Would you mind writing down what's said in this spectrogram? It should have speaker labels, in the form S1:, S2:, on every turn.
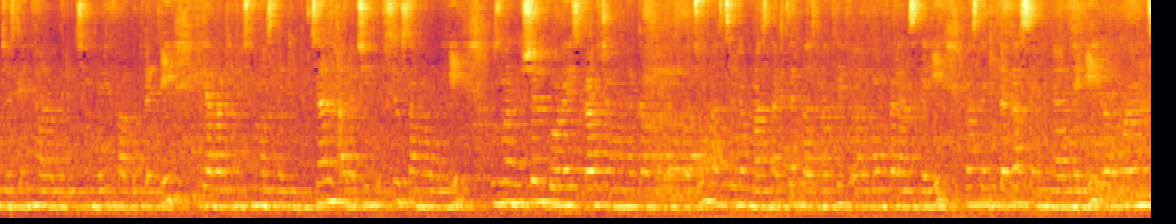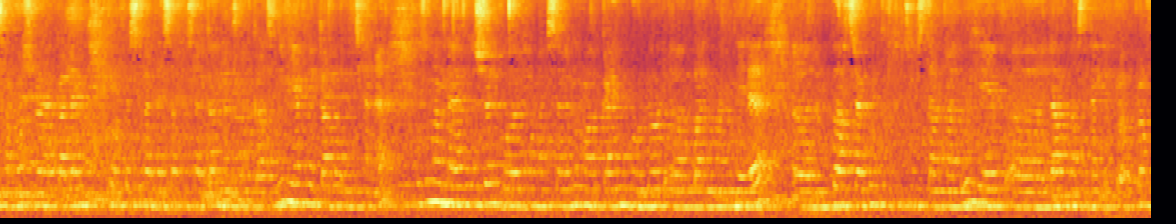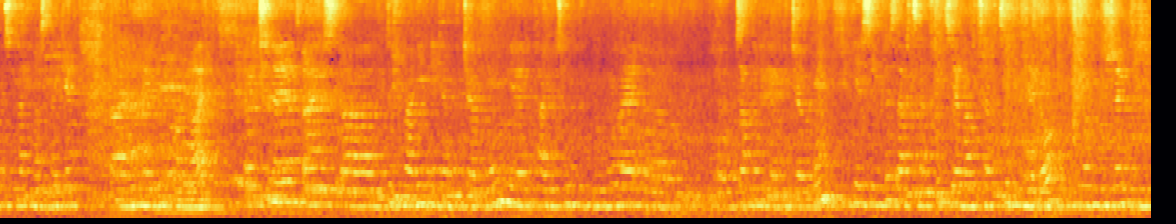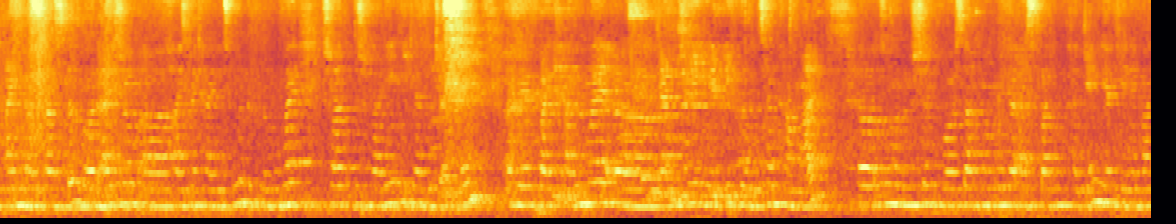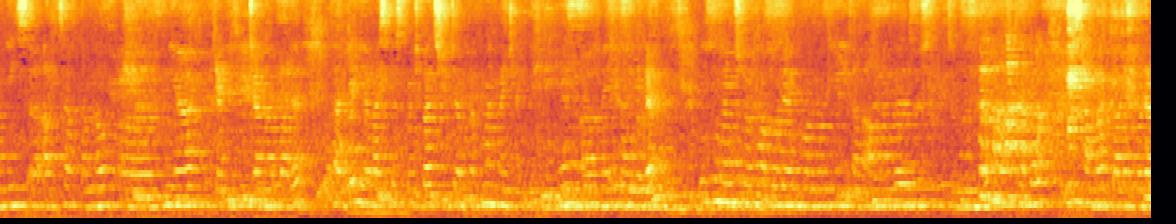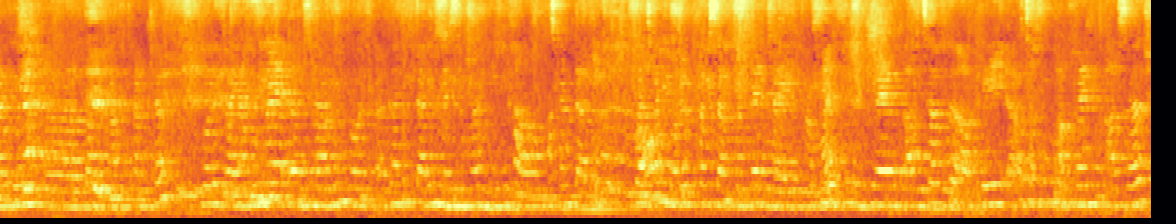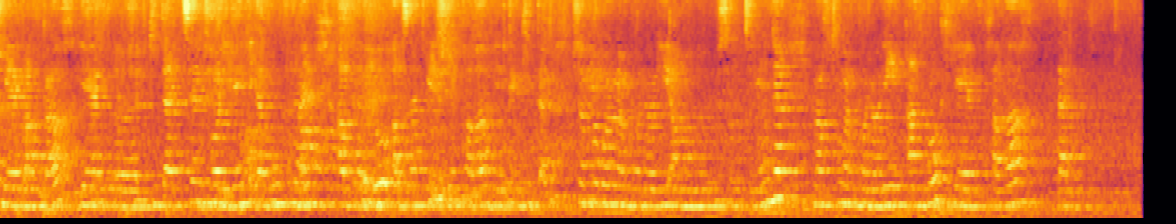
S1: միջազգային հարաբերությունների ֆակուլտետի իրավագիտություն մասնագիտության առաջին կուրսի ուսանողուհի։ Ուզում եմ նշել, որ այս կարճ ժամանակահատվածում հասցրել եմ մասնակցել բազմաթիվ կոնֆերանսների, մասնագիտական սեմինարների, որոնց համար շնորհակալ եմ պրոֆեսոր Ադասախոսական անձնակազմին եւ ղեկավարությանը։ Ուզում եմ նաեւ նշել, որ համալսարանում արկային բոլոր պայմանները բարձրագույն կրթություն ստանալու պրոֆեսիոնալ մասնագետ լինելու համար չնայած այս դժվարին իրավիճակում եւ հայությունը գտնվում է ծանր իրավիճակում ես ինքս Արցախից եւ Արցախցի լինելով ուզում եմ նշել այն փաստը որ այժմ հայ մեր հայությունը գտնվում է շատ դժվարին իրավիճակում եւ պայքարում է կյանքի եւ իր գոյության համար ուզում եմ նշել, որ սահմանները այս պահին փակ են եւ Երևանից Արցախ տանող միակ կյանքի ճանապարհը փակ է եւ կոչված շրջափակման մեջ են մեր հայերը։ Ուզում եմ շնորհավորել բոլորի ծնունդը, մաղթելով ինձ համար կարևորագույն բանախտրանքը, որը կայանում է նրանում, որ գալիք տարի մեզ համար լինի խաղաղության տարի, բացվեն բոլոր փակ սահմանները հայերի համար եւ Արցախը ապրի, Արցախում ապրեն ազատ եւ անկախ եւ գիտակցեն, որ իրենք իրավունք ունեն ապրելու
